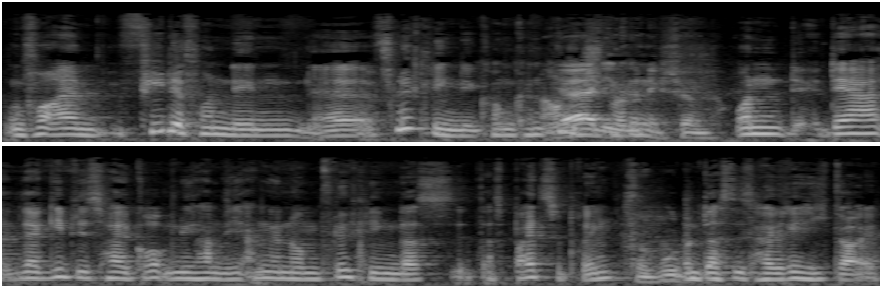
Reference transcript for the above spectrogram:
Und vor allem viele von den äh, Flüchtlingen, die kommen, können auch Ja, nicht die schwimmen. können nicht schwimmen. Und der, da gibt es halt Gruppen, die haben sich angenommen, Flüchtlingen das, das beizubringen. Voll gut. Und das ist halt richtig geil.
